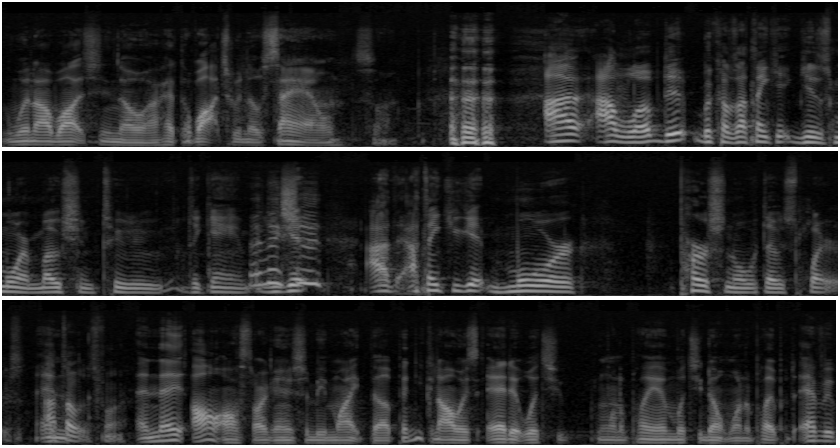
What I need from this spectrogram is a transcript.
when I watched, you know, I had to watch with no sound. So I I loved it because I think it gives more emotion to the game. And you they get, should. I I think you get more personal with those players. I And- thought it was fun. and they all All Star games should be mic'd up, and you can always edit what you want to play and what you don't want to play. But every,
